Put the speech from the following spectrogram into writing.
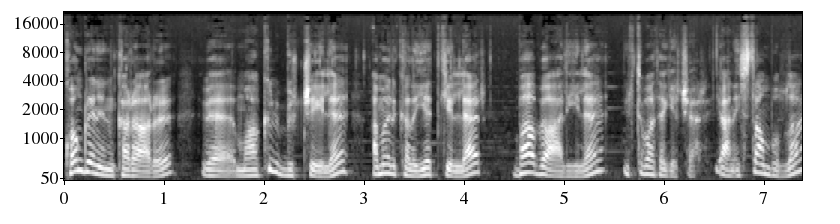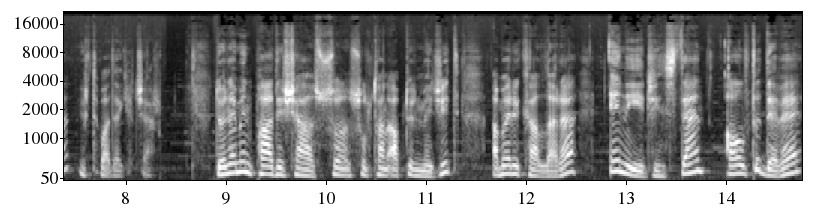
Kongrenin kararı ve makul bütçe ile Amerikalı yetkililer Babı Ali ile irtibata geçer. Yani İstanbul'la irtibata geçer. Dönemin padişahı Sultan Abdülmecit Amerikalılara en iyi cinsten altı deve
